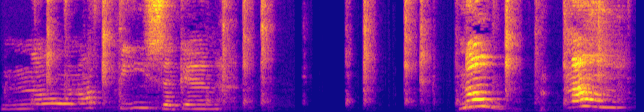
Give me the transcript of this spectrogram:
No, not these again. No! No!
